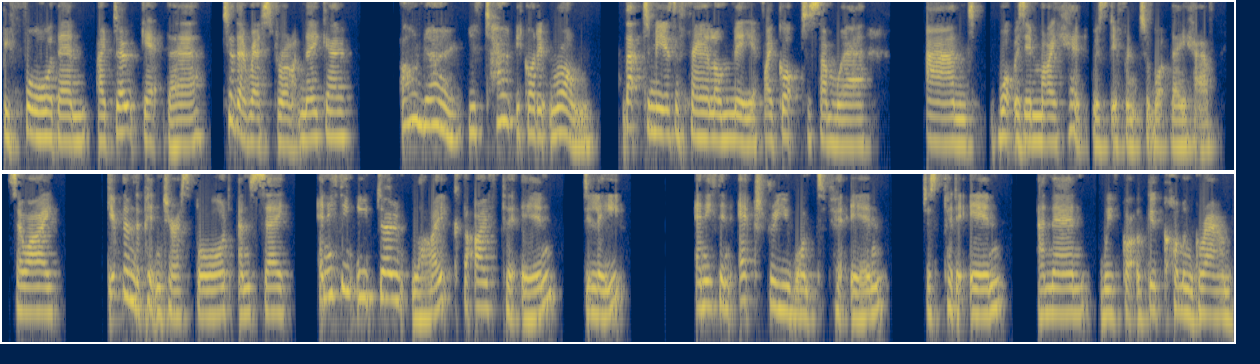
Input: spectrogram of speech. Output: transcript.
before then I don't get there to the restaurant and they go, Oh no, you've totally got it wrong. That to me is a fail on me. If I got to somewhere and what was in my head was different to what they have. So I give them the Pinterest board and say, anything you don't like that I've put in, delete. Anything extra you want to put in, just put it in. And then we've got a good common ground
